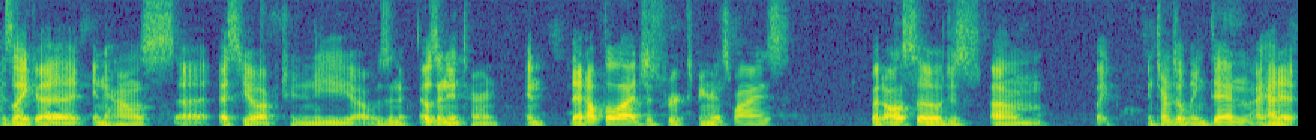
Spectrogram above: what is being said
Is like a in-house uh, SEO opportunity. I was an I was an intern, and that helped a lot just for experience wise, but also just um, in terms of LinkedIn. I had a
